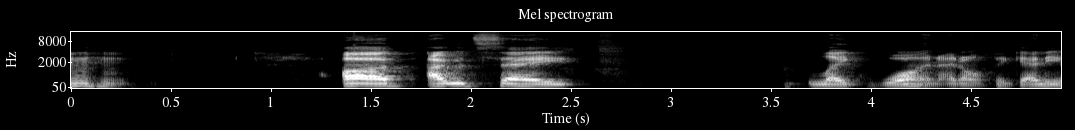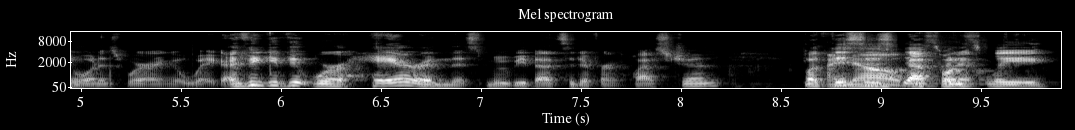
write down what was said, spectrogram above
hmm Uh, I would say, like one. I don't think anyone is wearing a wig. I think if it were hair in this movie, that's a different question. But this know, is this definitely,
